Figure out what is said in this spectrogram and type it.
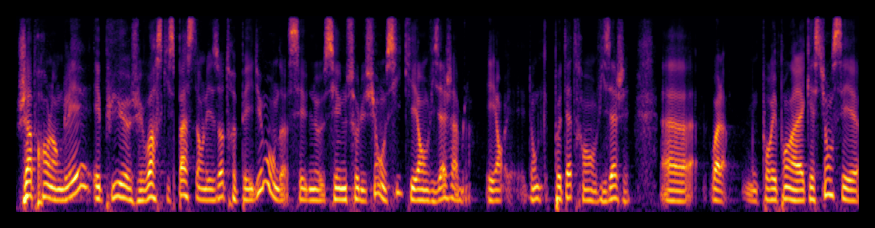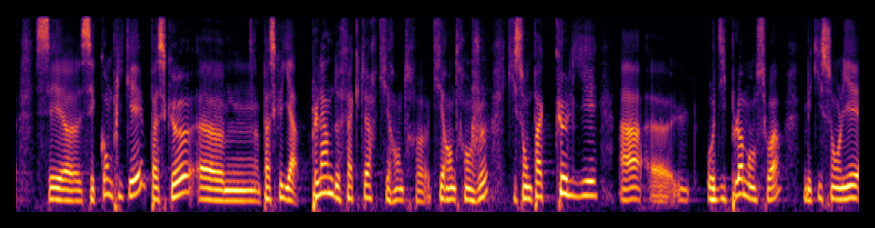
j'apprends l'anglais et puis euh, je vais voir ce qui se passe dans les autres pays du monde. C'est une, solution aussi qui est envisageable et donc peut-être envisagée. Euh, voilà. Donc, pour répondre à la question, c'est, euh, compliqué parce qu'il y a plein de facteurs qui rentrent qui rentrent en jeu, qui sont pas que liés au diplôme en soi, mais qui sont liés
